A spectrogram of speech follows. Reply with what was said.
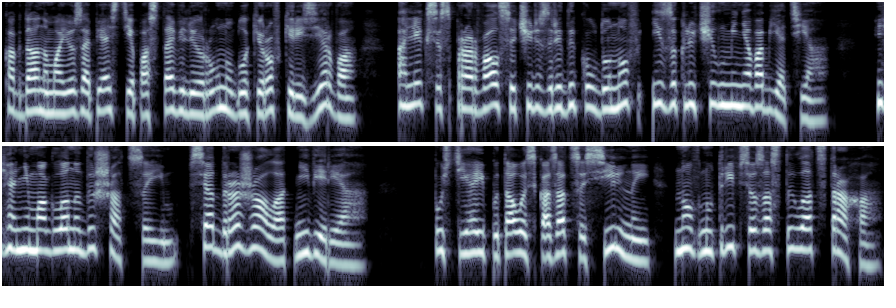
Когда на мое запястье поставили руну блокировки резерва, Алексис прорвался через ряды колдунов и заключил меня в объятия. Я не могла надышаться им, вся дрожала от неверия. Пусть я и пыталась казаться сильной, но внутри все застыло от страха.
